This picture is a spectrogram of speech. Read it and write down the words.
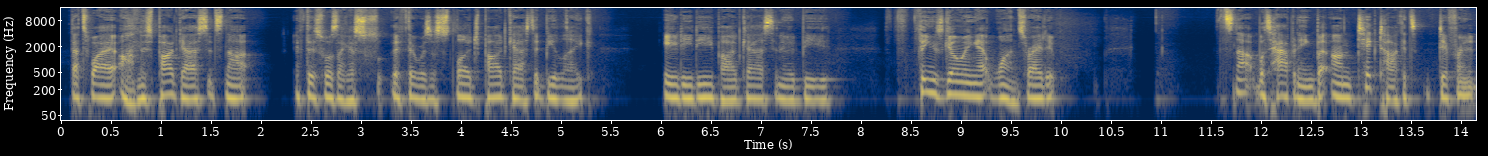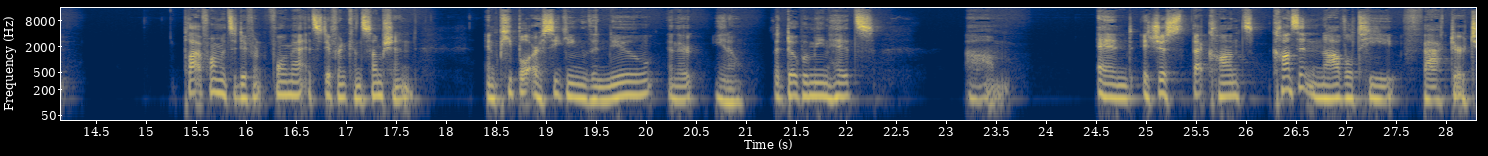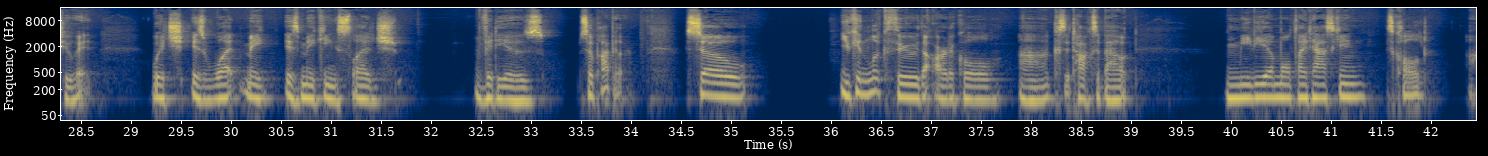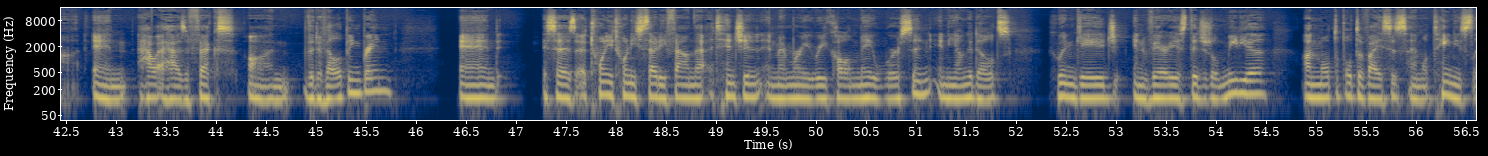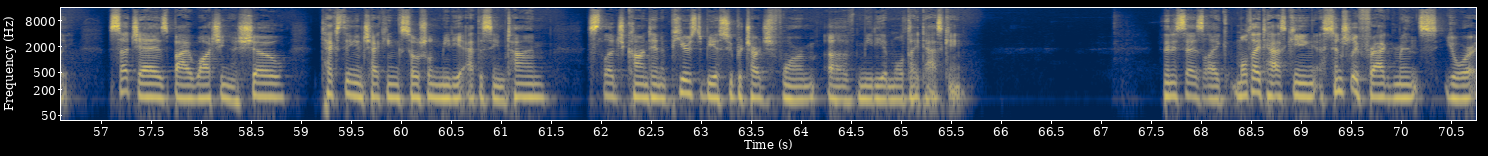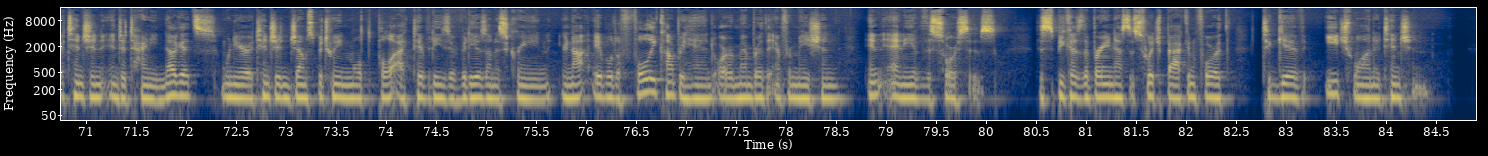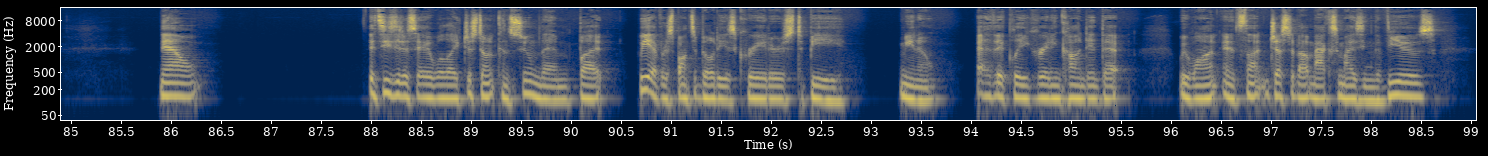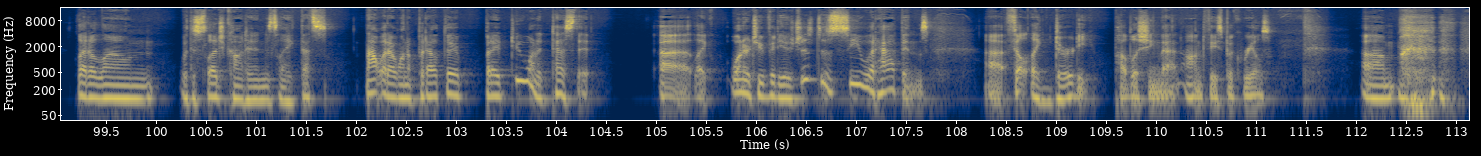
That's why on this podcast, it's not, if this was like a, if there was a sludge podcast, it'd be like ADD podcast and it would be things going at once, right? It, it's not what's happening. But on TikTok, it's different platform, it's a different format, it's different consumption. And people are seeking the new and they're, you know, the dopamine hits. Um, and it's just that con- constant novelty factor to it, which is what make is making sludge videos so popular. So you can look through the article because uh, it talks about media multitasking it's called, uh, and how it has effects on the developing brain. And it says a 2020 study found that attention and memory recall may worsen in young adults who engage in various digital media on multiple devices simultaneously, such as by watching a show, texting and checking social media at the same time. Sludge content appears to be a supercharged form of media multitasking. Then it says like multitasking essentially fragments your attention into tiny nuggets. When your attention jumps between multiple activities or videos on a screen, you're not able to fully comprehend or remember the information in any of the sources. This is because the brain has to switch back and forth to give each one attention. Now, it's easy to say, well, like just don't consume them, but we have responsibility as creators to be, you know, ethically creating content that we want. And it's not just about maximizing the views, let alone with the sludge content. It's like, that's not what I want to put out there, but I do want to test it. Uh, like one or two videos just to see what happens. Uh, felt like dirty publishing that on Facebook Reels. Um,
